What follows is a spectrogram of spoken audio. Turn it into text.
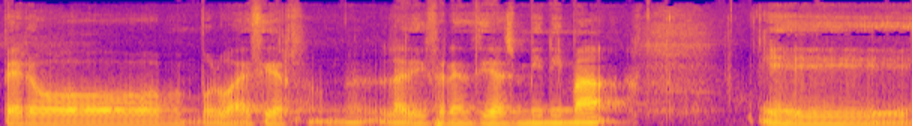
pero vuelvo a decir, la diferencia es mínima y,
